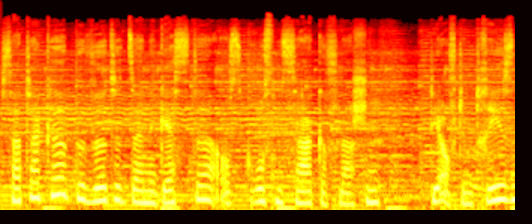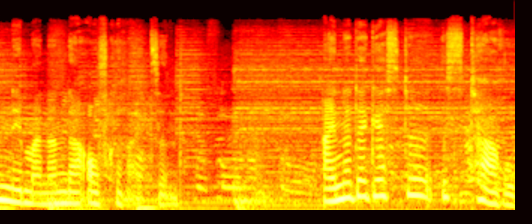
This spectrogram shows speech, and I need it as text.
Satake bewirtet seine Gäste aus großen Sake-Flaschen, die auf dem Tresen nebeneinander aufgereiht sind. Einer der Gäste ist Taro.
